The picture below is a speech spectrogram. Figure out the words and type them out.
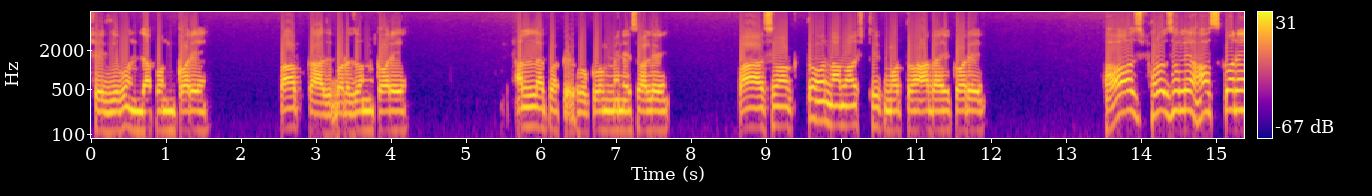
সে জীবন যাপন করে, পাপ কাজ বর্জন করে। আল্লাহ পাকের হুকুম মেনে চলে, পাঁচ ওয়াক্ত নামাজ ঠিক মতো আদায় করে। হজ ফরজ হলে হজ করে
